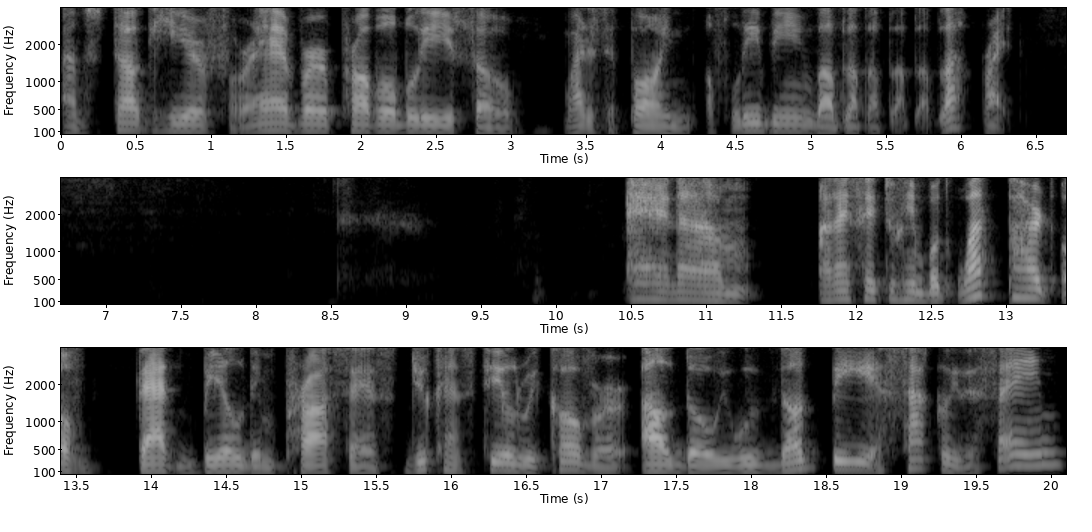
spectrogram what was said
I'm stuck here forever, probably. So what is the point of living? Blah, blah, blah, blah, blah, blah. Right. And um, and I said to him, but what part of that building process you can still recover, although it will not be exactly the same,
